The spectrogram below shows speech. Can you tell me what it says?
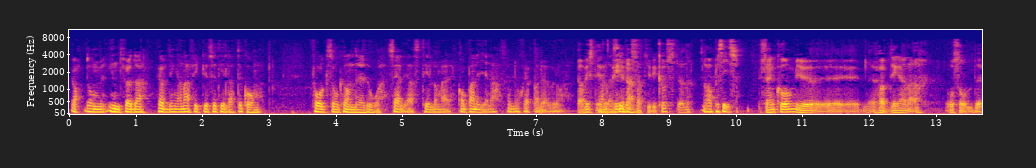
ja, de infödda hövdingarna fick ju se till att det kom folk som kunde då säljas till de här kompanierna som de skeppade över. Ja visst, européerna satt ju vid kusten. Ja, precis. Sen kom ju eh, hövdingarna och sålde.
